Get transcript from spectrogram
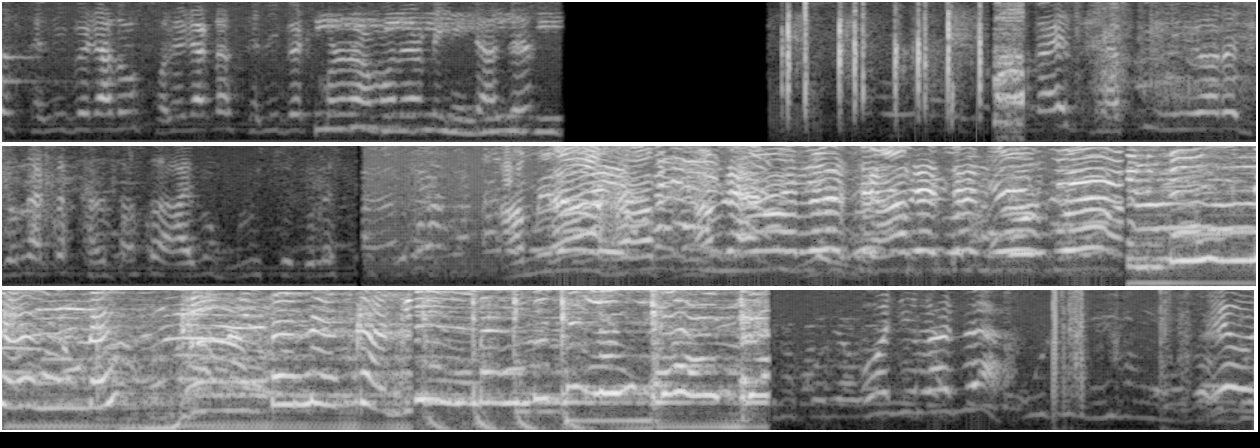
চব্বিশে সেলিব্রেট একদম সলিড একটা সেলিব্রেট করার আমাদের একটা ইচ্ছা আছে গাইস হ্যাপি নিউ ইয়ারের জন্য একটা সাড়ে সাতশো আইবু ব্লু চলে এসেছে আমরা আমরা সেলিব্রেশন করব ও জিলাবে এ ও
